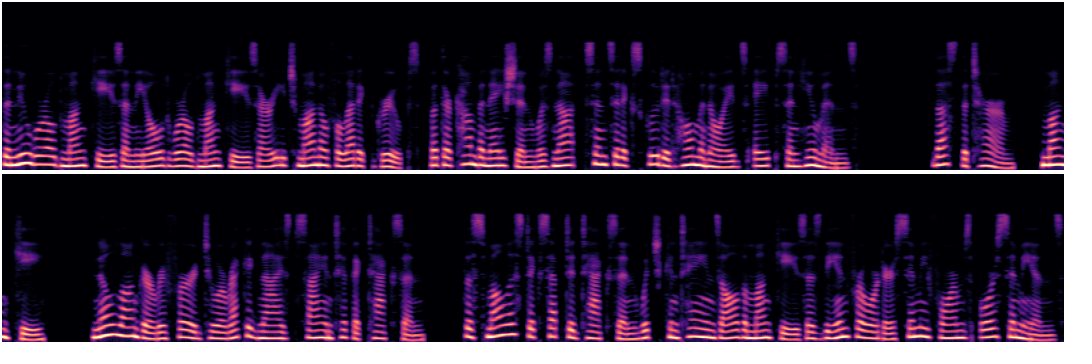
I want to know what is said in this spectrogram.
The New World monkeys and the Old World monkeys are each monophyletic groups, but their combination was not, since it excluded hominoids apes and humans. Thus the term, monkey, no longer referred to a recognized scientific taxon. The smallest accepted taxon which contains all the monkeys is the infraorder Simiformes, or simians.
